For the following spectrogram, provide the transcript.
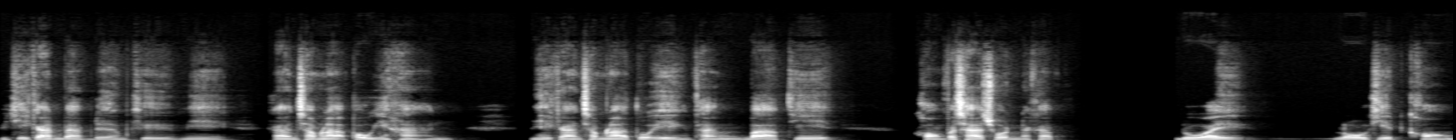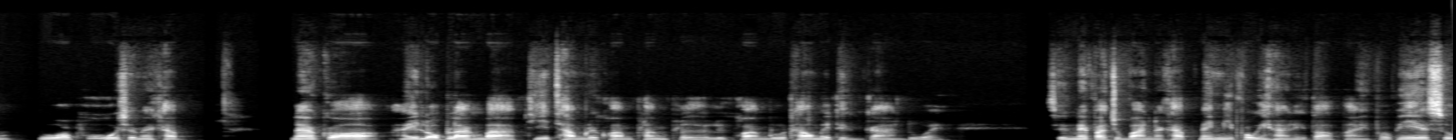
วิธีการแบบเดิมคือมีการชำระพระวิหาร มีการชำระตัวเองทั้งบาปที่ของประชาชนนะครับ ด้วยโลหิตของวัวผู้ใช่ไหมครับ แล้วก็ให้ลบล้างบาปที่ทำด้วยความพลั้งเผลอหรือความรู้เท่าไม่ถึงการด้วย ซึ่งในปัจจุบันนะครับไม่มีพระวิหารอีกต่อไป เพราะพระเยซู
